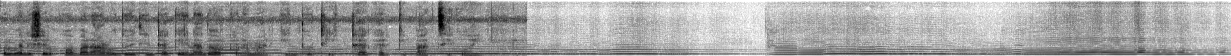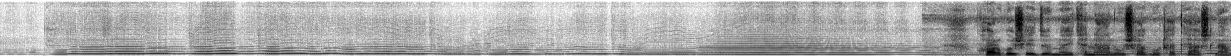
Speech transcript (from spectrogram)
কোলবালিশের কভার আরও দুই তিনটা কেনা দরকার আমার, কিন্তু ঠিকঠাক আর কি পাচ্ছি কই। খরগোশের জন্য এখানে আলু শাক উঠাতে আসলাম।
